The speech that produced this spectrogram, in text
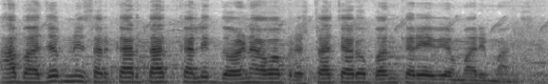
આ ભાજપની સરકાર તાત્કાલિક ધોરણે આવા ભ્રષ્ટાચારો બંધ કરે એવી અમારી માંગ છે.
